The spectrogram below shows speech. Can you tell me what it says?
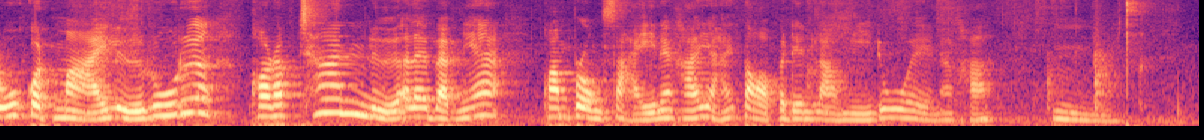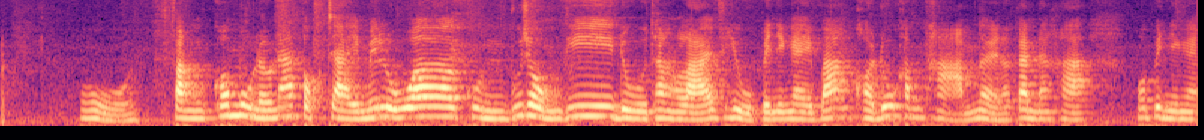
รู้กฎหมายหรือรู้เรื่องคอร์รัปชันหรืออะไรแบบเนี้ยความโปร่งใสนะคะ อยากให้ตอบประเด็นเหล่านี้ด้วยนะคะ อืม โอ้โหฟังข้อมูลแล้วน่าตกใจไม่รู้ว่าคุณผู้ชมที่ดูทางไลฟ์อยู่เป็นยังไงบ้างขอดูคำถามหน่อยแล้วกันนะคะ ว่าเป็นยังไง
